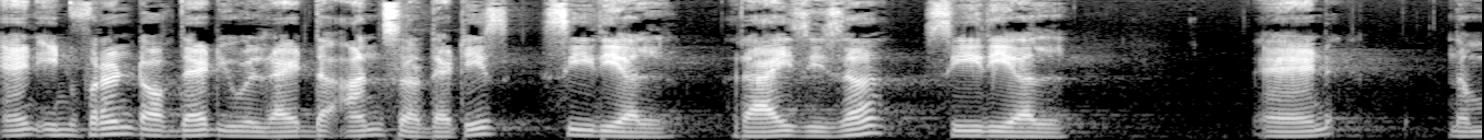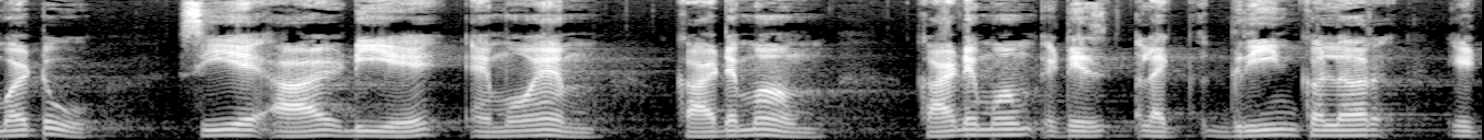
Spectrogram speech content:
and in front of that you will write the answer that is cereal. Rice is a cereal. And number 2 C A R D A M O M cardamom. Cardamom it is like green color it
